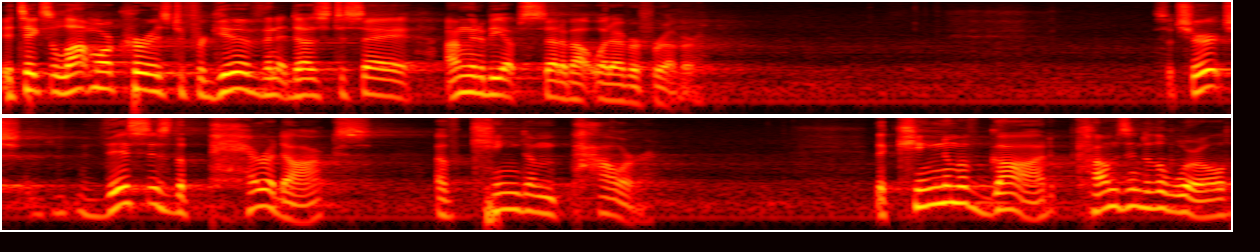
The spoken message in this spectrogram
It takes a lot more courage to forgive than it does to say, I'm going to be upset about whatever forever. So, church, this is the paradox of kingdom power. The kingdom of God comes into the world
